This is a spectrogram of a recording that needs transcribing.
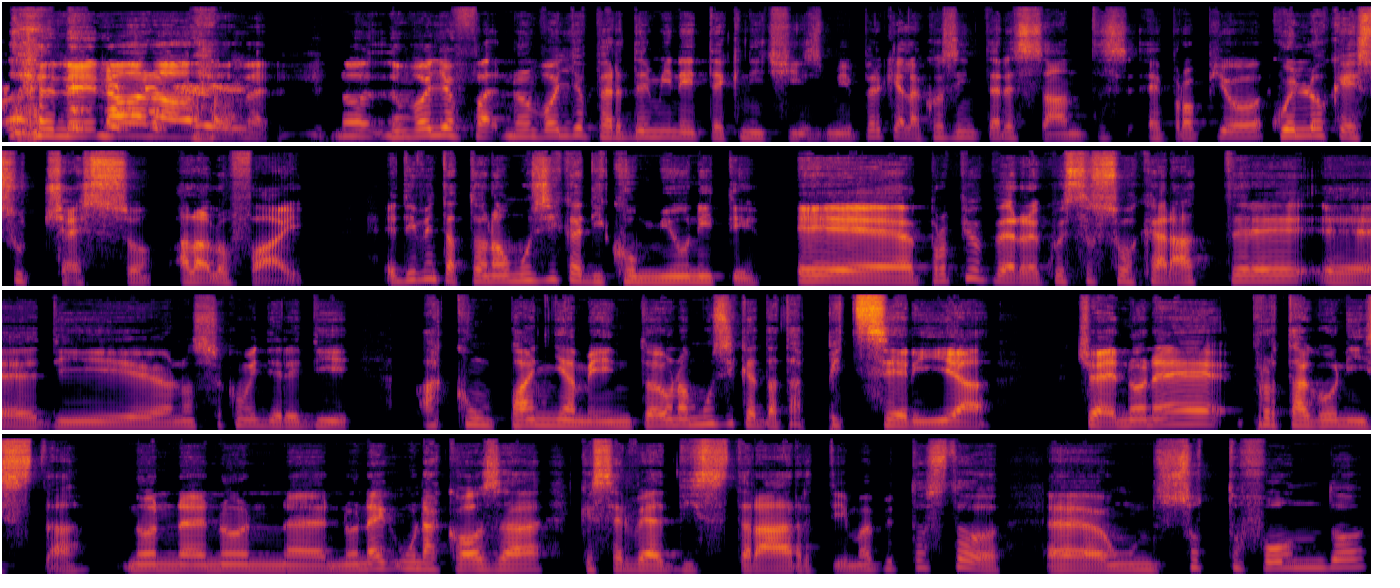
No, no, vabbè, no, non voglio fa non voglio perdermi nei tecnicismi, perché la cosa interessante è proprio quello che è successo alla lo-fi. È diventata una musica di community e proprio per questo suo carattere, ehm, di non so come dire, di accompagnamento, è una musica da tappezzeria, cioè non è protagonista, non non non è una cosa che serve a distrarti, ma piuttosto è un sottofondo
